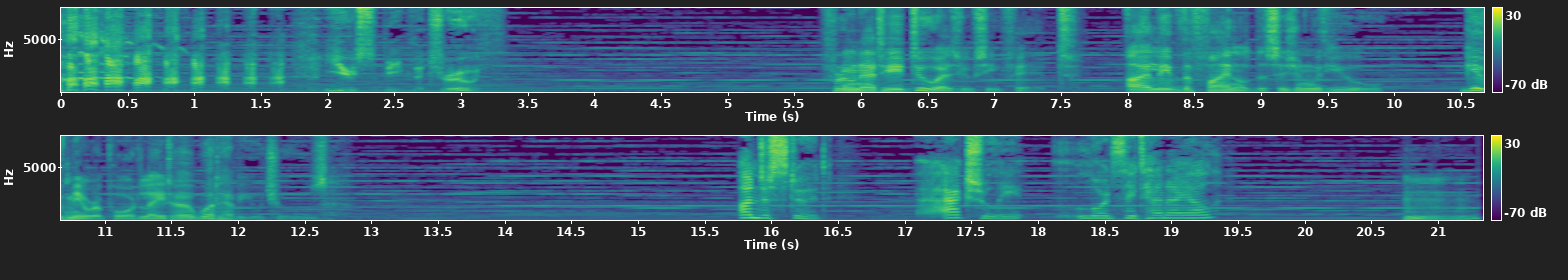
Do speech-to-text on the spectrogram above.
you speak the truth. Frunetti, do as you see fit. I leave the final decision with you. Give me a report later, whatever you choose. Understood. Actually, Lord Satanael? Hmm?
